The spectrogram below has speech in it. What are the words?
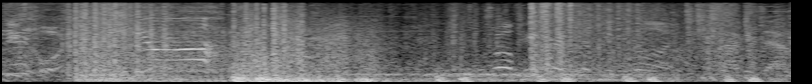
Decoy. Trophy sector deployed. Target down.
